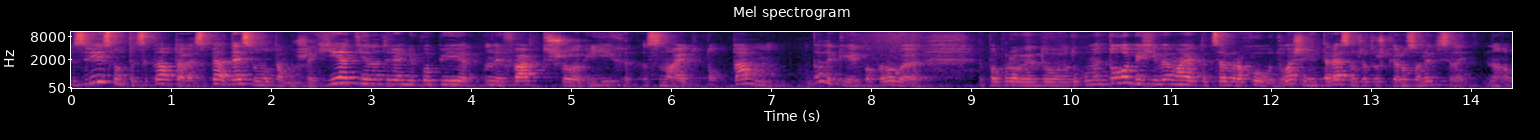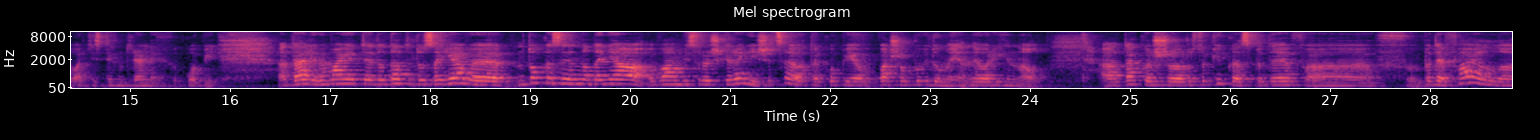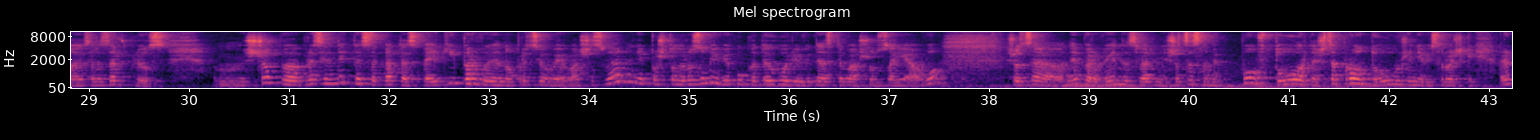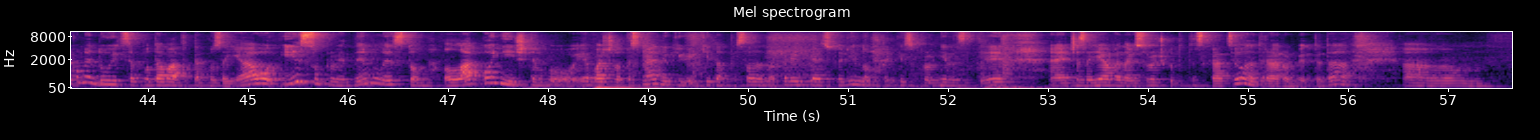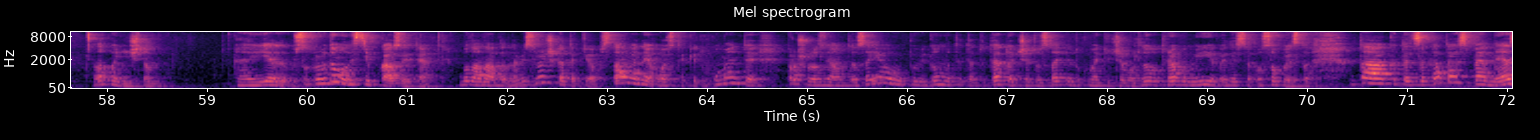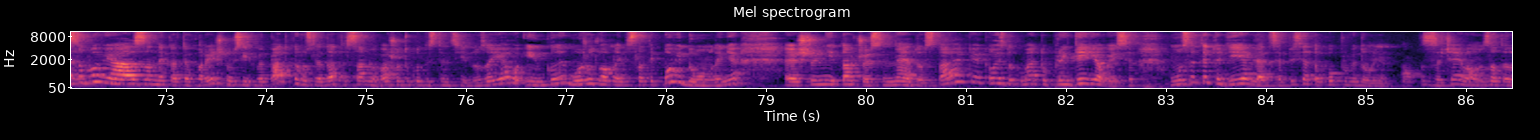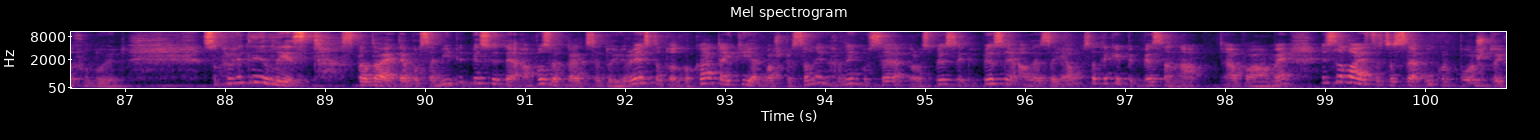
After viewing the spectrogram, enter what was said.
Звісно, в ТЦК та ВСП десь воно там вже є, ті нотаріальні копії, не факт, що їх знайдуть. Ну, там великий паперовий паперовий до- документообіг, і ви маєте це враховувати. У ваших інтересах вже трошки розоритися на, на вартість тих нотаріальних копій. Далі ви маєте додати до заяви докази надання вам відсрочки раніше. Це ота копія вашого повідомлення, не оригінал. А також роздруківка з PDF, е, PDF-файл з резерв плюс. Щоб працівник ТСК ТСП, який первинно опрацьовує ваше звернення поштове, розумів, яку категорію віднести вашу заяву, що це не первинне звернення, що це саме повторне, що це продовження відсрочки. Рекомендується подавати таку заяву із супровідним листом, лаконічним, бо я бачила письменників, які там писали на 3-5 сторінок такі супровідні листи е, чи заяви на відсрочку до. Цього не треба робити. Да? Ем, Лаконічно. Е, в супровідному листі вказуєте, була надана відсрочка, такі обставини, ось такі документи. Прошу розглянути заяву, повідомити те-то, те-то, чи достатньо документів, чи можливо треба мені явитися особисто. Так, ТЦК та СП не зобов'язані категорично у всіх випадках розглядати саме вашу таку дистанційну заяву. Інколи можуть вам надіслати повідомлення, е, що ні, там чогось недостатньо, якогось документу прийди, явися. Мусите тоді являтися після такого повідомлення. Зазвичай вам зателефонують. Супровідний лист складаєте або самі підписуєте, або звертаєтеся до юриста, до адвоката, який, як ваш представник, гарненько все розписує, підписує, але заява все-таки підписана вами. Відсилається це все Укрпоштою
